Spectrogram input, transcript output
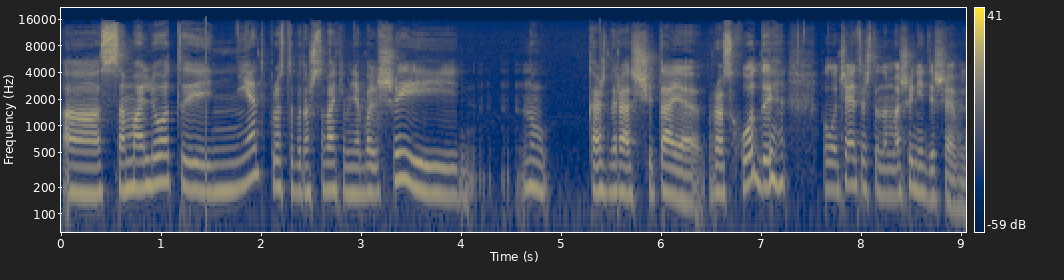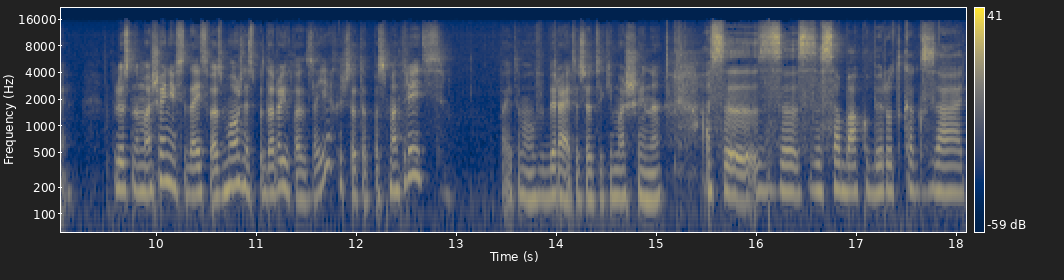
А, самолеты нет, просто потому что собаки у меня большие, и ну, каждый раз считая расходы, получается, что на машине дешевле. Плюс на машине всегда есть возможность по дороге куда-то заехать, что-то посмотреть. Поэтому выбирается все-таки машина. А за, за, за собаку берут как за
